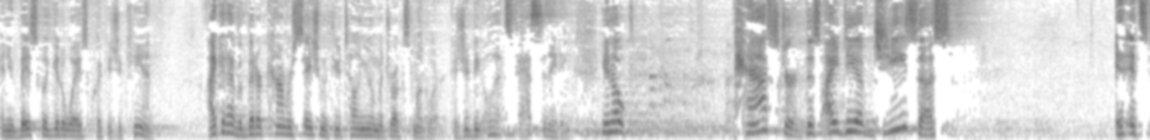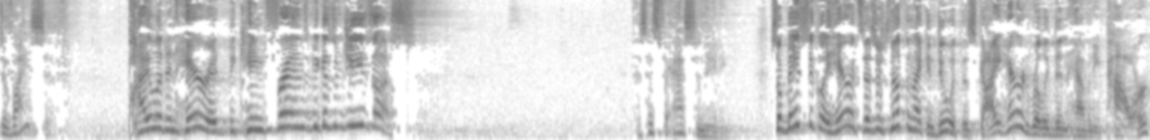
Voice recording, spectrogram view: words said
and you basically get away as quick as you can. I could have a better conversation with you telling you I'm a drug smuggler because you'd be, oh, that's fascinating. You know, pastor, this idea of Jesus, it's divisive. Pilate and Herod became friends because of Jesus. This is fascinating. So basically, Herod says, There's nothing I can do with this guy. Herod really didn't have any power.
